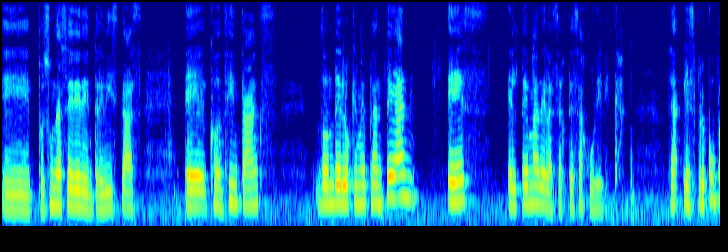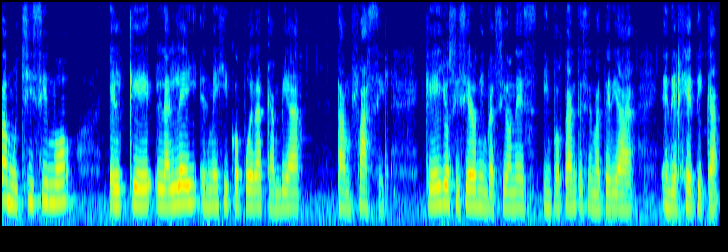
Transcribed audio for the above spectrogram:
eh, pues una serie de entrevistas eh, con think tanks donde lo que me plantean es el tema de la certeza jurídica. O sea, les preocupa muchísimo el que la ley en México pueda cambiar tan fácil, que ellos hicieron inversiones importantes en materia energética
